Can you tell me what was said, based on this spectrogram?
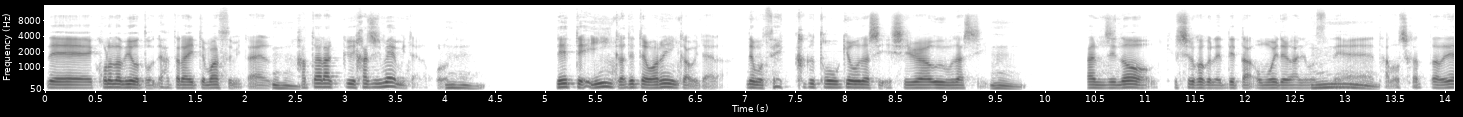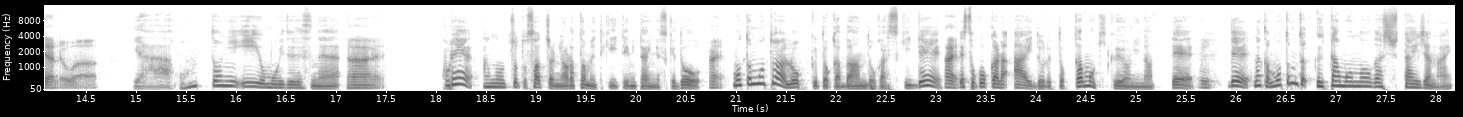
でコロナ病棟で働いてますみたいな、うん。働き始めみたいな頃で、うん。出ていいんか出て悪いんかみたいなでもせっかく東京だし渋谷ウームだしうん。感じの白角で出た思い出がありますね、うん。楽しかったねあれは。いやー本当にいい思い出ですね。はいこれあのちょっとさっちゃんに改めて聞いてみたいんですけどはい。もともとはロックとかバンドが好きで,、はい。でそこからアイドルとかも聴くようになって、うん。でなんかもともと歌物が主体じゃない？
